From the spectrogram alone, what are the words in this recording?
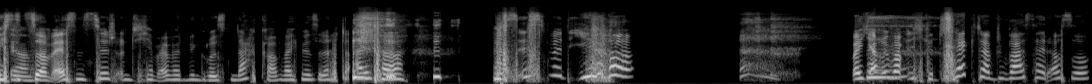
Ich sitze Ja. so am Essenstisch und ich habe einfach den größten Lachkrampf, weil ich mir so dachte, Alter, was ist mit ihr? Weil ich auch überhaupt nicht gecheckt habe. Du warst halt auch so.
